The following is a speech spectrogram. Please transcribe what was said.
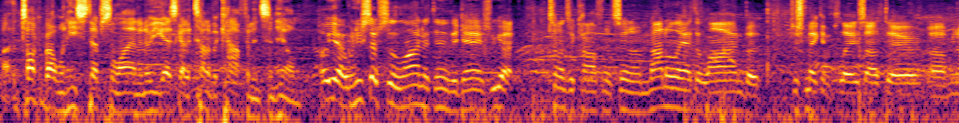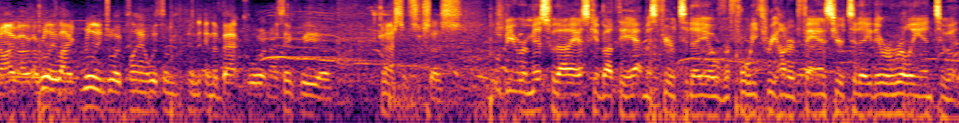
Uh, talk about when he steps to the line. I know you guys got a ton of confidence in him. Oh yeah, when he steps to the line at the end of the games, we got tons of confidence in him. Not only at the line, but just making plays out there. Um, you know, I, I, really like, really enjoy playing with him in, in the backcourt, and I think we. Uh, can have some success. Would be remiss without asking about the atmosphere today. Over 4,300 fans here today. They were really into it.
